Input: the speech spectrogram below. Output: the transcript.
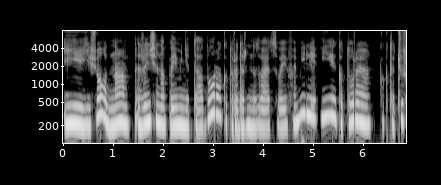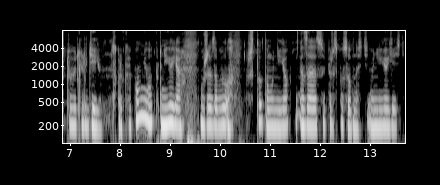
И еще одна женщина по имени Теодора, которая даже не называет своей фамилии, и которая как-то чувствует людей. Сколько я помню, вот про нее я уже забыла, что там у нее за суперспособности у нее есть.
